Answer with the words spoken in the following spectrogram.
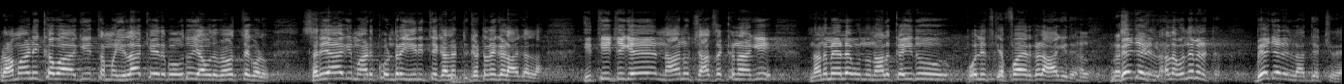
ಪ್ರಾಮಾಣಿಕವಾಗಿ ತಮ್ಮ ಇಲಾಖೆ ಇರಬಹುದು ಯಾವುದೇ ವ್ಯವಸ್ಥೆಗಳು ಸರಿಯಾಗಿ ಮಾಡಿಕೊಂಡ್ರೆ ಈ ರೀತಿ ಗಲಟ್ ಘಟನೆಗಳಾಗಲ್ಲ. ಇತ್ತೀಚೆಗೆ ನಾನು ಶಾಸಕನಾಗಿ ನನ್ನ ಮೇಲೆ ಒಂದು ನಾಲ್ಕೈದು ಪೊಲೀಸ್ ಎಫ್ ಐ ಆರ್ಗಳು ಆಗಿದೆ ಬೇಜಾರಿಲ್ಲ. ಅಲ್ಲ ಒಂದೇ ಮಿನಿಟ್. ಬೇಜಾರಿಲ್ಲ ಅಧ್ಯಕ್ಷರೇ.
